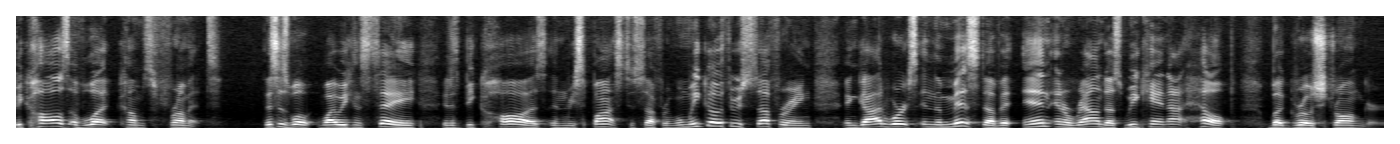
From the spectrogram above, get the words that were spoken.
because of what comes from it. This is what, why we can say it is because in response to suffering. When we go through suffering and God works in the midst of it, in and around us, we cannot help but grow stronger.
